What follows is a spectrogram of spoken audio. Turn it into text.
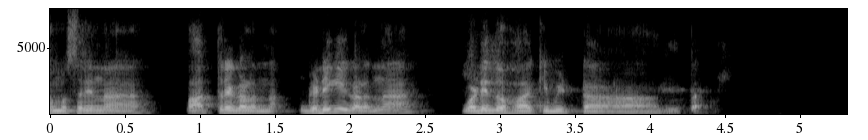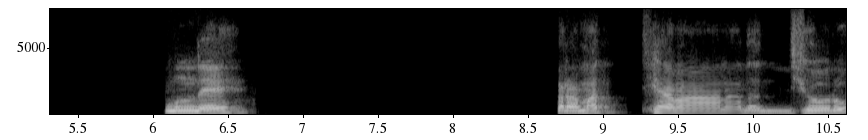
ಮೊಸರಿನ ಪಾತ್ರೆಗಳನ್ನ, ಗಡಿಗೆಗಳನ್ನ ಒಡೆದು ಹಾಕಿಬಿಟ್ಟ ಅಂತ. ಮುಂದೆ ಪ್ರಮಥ್ಯಮಾನ ದಧ್ಯುರು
